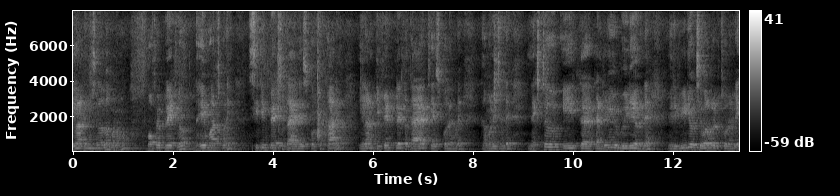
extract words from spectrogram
ఇలాంటి మిషన్లలో మనము బఫే ప్లేట్లు డై మార్చుకొని సిట్టింగ్ ప్లేట్స్ తయారు చేసుకోవచ్చు. కానీ ఇలాంటి టిఫిన్ ప్లేట్లు తయారు చేసుకోలేమని గమనించండి. నెక్స్ట్ ఈ కంటిన్యూ వీడియోలోనే మీరు వీడియో చివరి వరకు చూడండి.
